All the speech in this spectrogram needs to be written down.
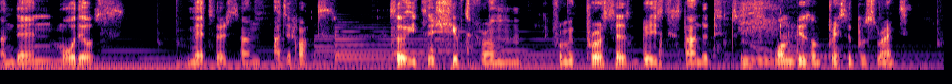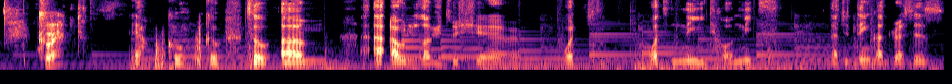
and then models, methods, and artifacts. So, it's a shift from from a process based standard to one based on principles, right? Correct. Yeah, cool, cool. So, um, I, I would love you to share what what need or needs that you think addresses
